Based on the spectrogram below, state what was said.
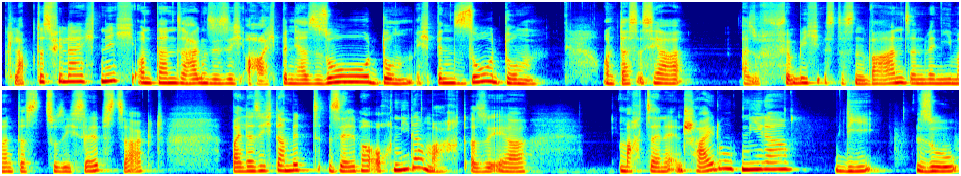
klappt es vielleicht nicht und dann sagen sie sich, oh, ich bin ja so dumm, ich bin so dumm. Und das ist ja, also für mich ist das ein Wahnsinn, wenn jemand das zu sich selbst sagt, weil er sich damit selber auch niedermacht. Also er macht seine Entscheidung nieder, die so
